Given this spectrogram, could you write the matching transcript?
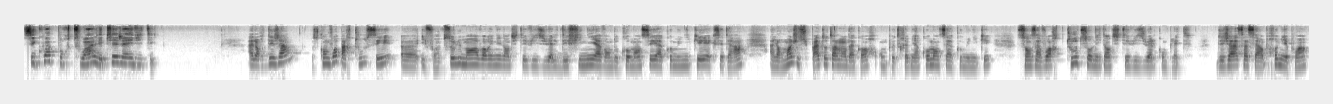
C'est quoi pour toi les pièges à éviter? Alors déjà, ce qu'on voit partout, c'est euh, il faut absolument avoir une identité visuelle définie avant de commencer à communiquer, etc. Alors moi, je suis pas totalement d'accord. On peut très bien commencer à communiquer sans avoir toute son identité visuelle complète. Déjà, ça c'est un premier point.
